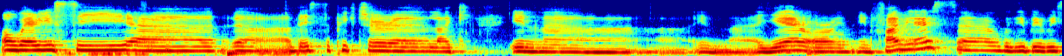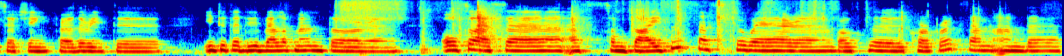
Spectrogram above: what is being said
on where you see uh, uh, this picture uh, like in uh, in a year or in, in five years? Uh, will you be researching further into into the development, or also as as some guidance as to where both corporates and and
